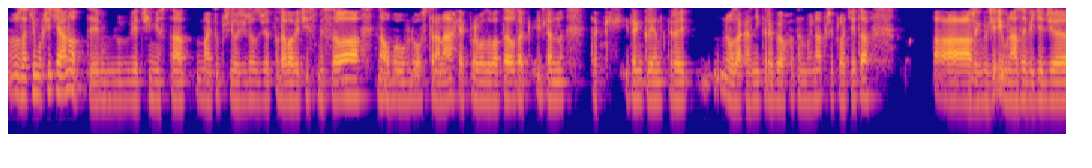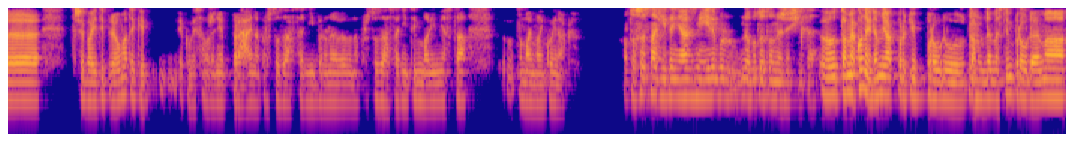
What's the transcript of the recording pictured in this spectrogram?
No, zatím určitě ano. Ty větší města mají tu příležitost, že to dává větší smysl a na obou dvou stranách, jak provozovatel, tak i ten, tak i ten klient, který, no zákazník, který by ochoten možná připlatit a a řekl bych, že i u nás je vidět, že třeba i ty pneumatiky, jako by samozřejmě Praha je naprosto zásadní, Brno je naprosto zásadní, ty malé města to mají malinko jinak. A to se snažíte nějak změnit, nebo, nebo to, to neřešíte? Eh, tam jako nejdeme nějak proti proudu, tam hmm. jdeme s tím proudem a,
